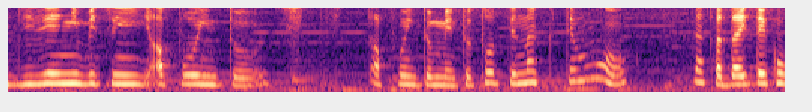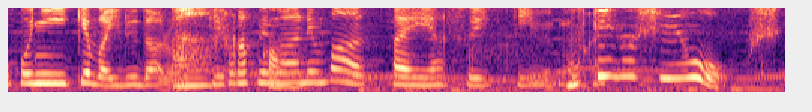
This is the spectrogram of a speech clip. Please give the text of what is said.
で事前に別にアポイントしアポイントメント取ってなくてもなんか大体ここに行けばいるだろうっていうカフェがあれば会いやすいっていうもてなしをし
